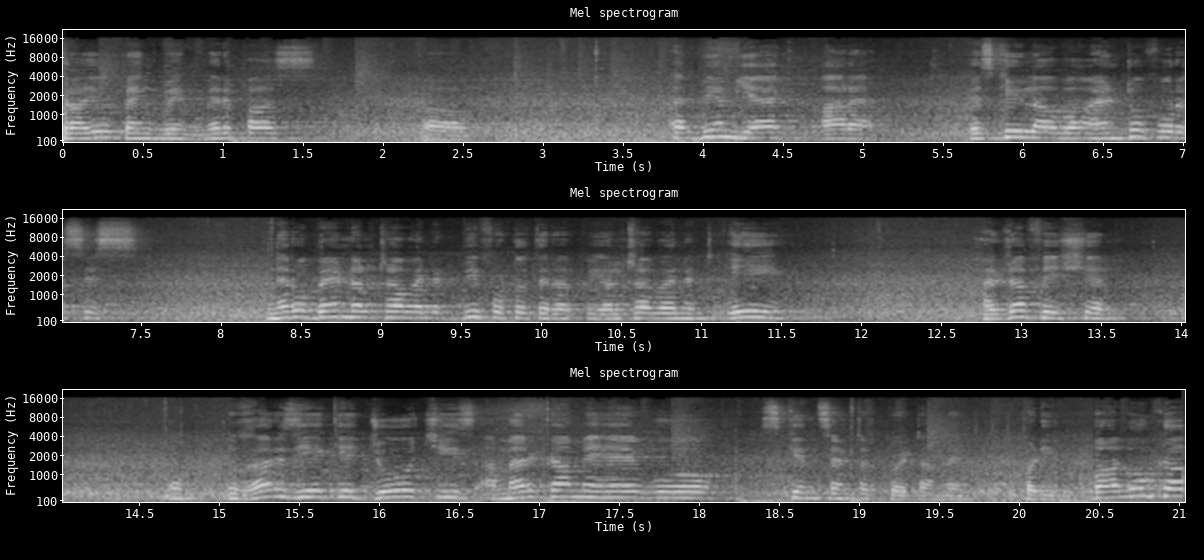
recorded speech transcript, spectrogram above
क्रायो पेंगविन मेरे पास एल्बियम यैग आ रहा है। इसके अलावा iontophoresis band ultra violet B phototherapy ultra violet A hydra facial गर्ज़ ये कि जो चीज़ अमेरिका में है, वो स्किन सेंटर कोयटा में पड़ी। हुई बालों का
